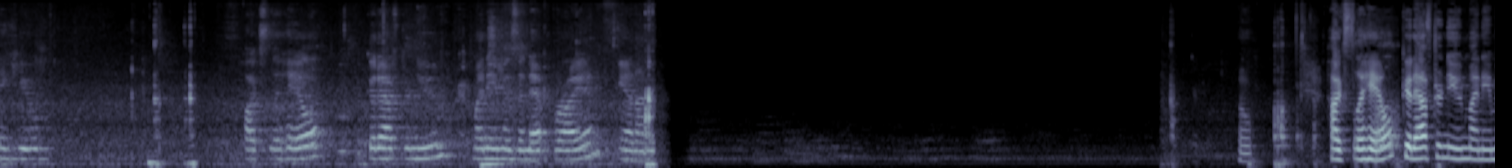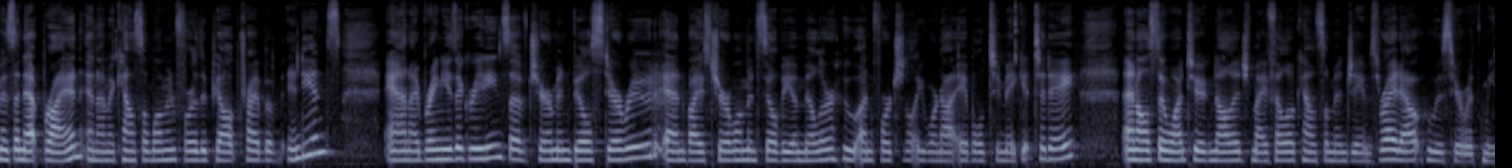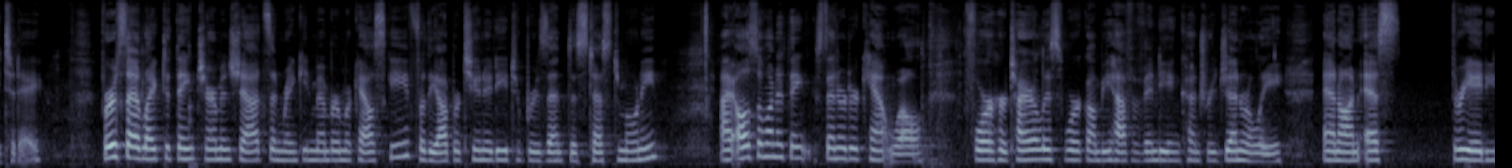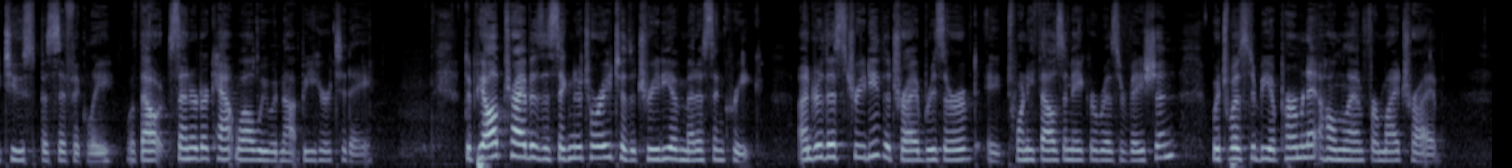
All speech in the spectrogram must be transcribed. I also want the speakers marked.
Speaker 1: Thank you. Huxley Hale, good afternoon. My name is Annette Bryan, and I'm Oh. Huxley Hale, good afternoon. My name is Annette Bryan, and I'm a councilwoman for the Puyallup Tribe of Indians. And I bring you the greetings of Chairman Bill Sterud and Vice Chairwoman Sylvia Miller, who unfortunately were not able to make it today. And also want to acknowledge my fellow councilman James Rideout, who is here with me today. First, I'd like to thank Chairman Schatz and Ranking Member Murkowski for the opportunity to present this testimony. I also want to thank Senator Cantwell for her tireless work on behalf of Indian country generally and on S 382 specifically. Without Senator Cantwell, we would not be here today. The Puyallup tribe is a signatory to the Treaty of Medicine Creek. Under this treaty, the tribe reserved a 20,000 acre reservation, which was to be a permanent homeland for my tribe.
